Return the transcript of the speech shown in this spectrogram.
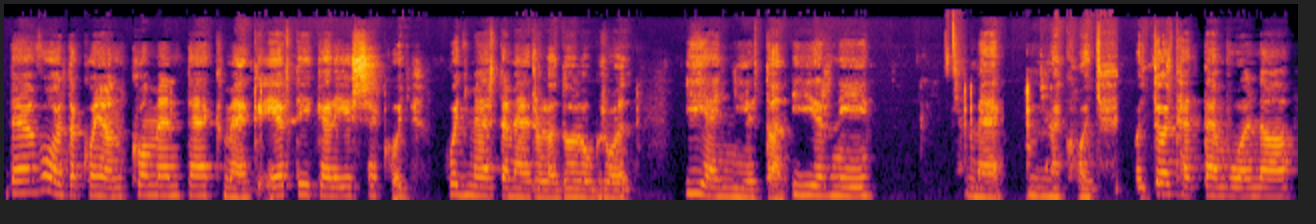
de voltak olyan kommentek, meg értékelések, hogy hogy mertem erről a dologról ilyen nyíltan írni, meg, meg hogy, hogy tölthettem volna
